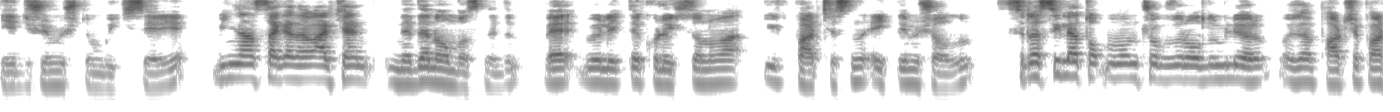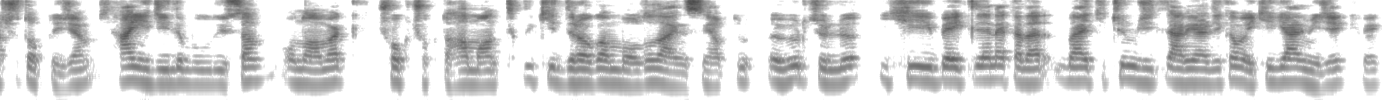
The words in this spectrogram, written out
diye düşünmüştüm bu iki seriyi. Vinland Saga'da varken neden olmasın dedim. Ve böylelikle koleksiyonuma ilk parçasını eklemiş oldum. Sırasıyla toplamam çok zor olduğunu biliyorum. O yüzden parça parça toplayacağım. Hangi cildi bulduysam onu almak çok çok daha mantıklı ki Dragon Ball'da da aynısını yaptım. Öbür türlü 2'yi bekleyene kadar belki tüm ciltler gelecek ama 2 gelmeyecek ve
